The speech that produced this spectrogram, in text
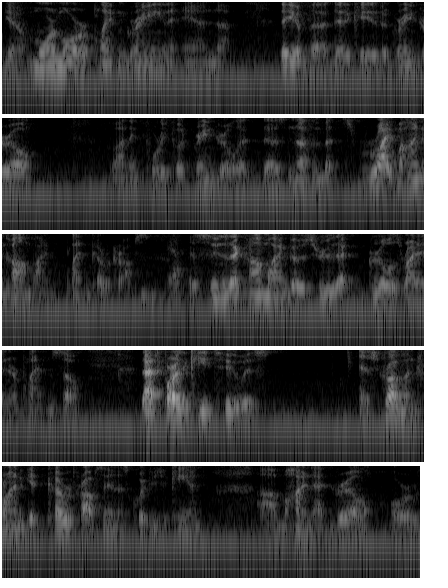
you know more and more planting green, and they have dedicated a grain drill I think 40 foot grain drill that does nothing but it's right behind the combine planting cover crops. Yeah. As soon as that combine goes through, that drill is right in there planting. So that's part of the key too is is struggling trying to get cover crops in as quick as you can uh, behind that drill or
